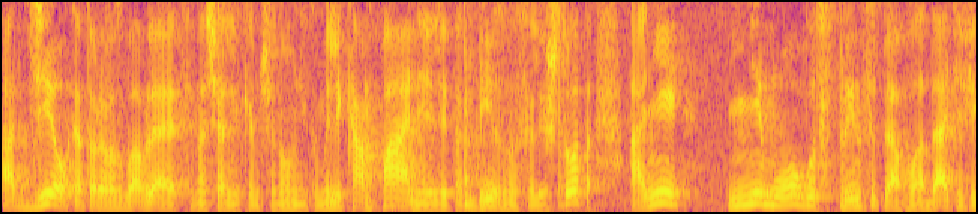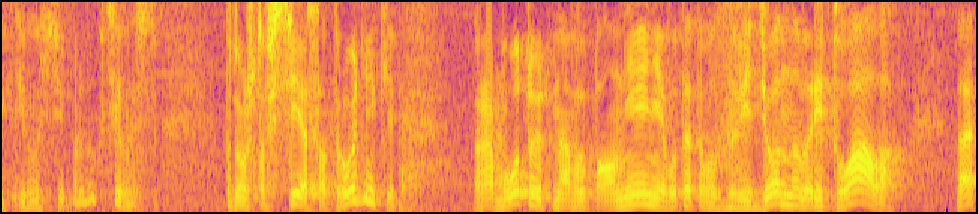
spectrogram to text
Отдел, который возглавляется начальником, чиновником, или компания, или там бизнес, или что-то, они не могут, в принципе, обладать эффективностью и продуктивностью. Потому что все сотрудники работают на выполнение вот этого заведенного ритуала, да,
